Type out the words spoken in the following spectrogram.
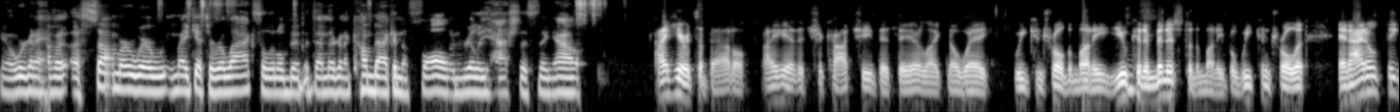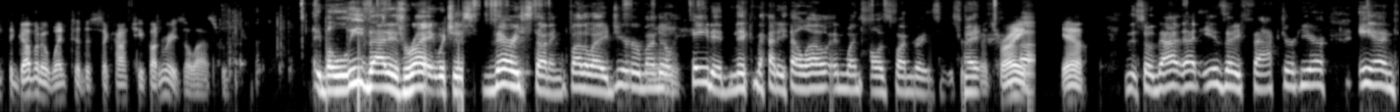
you know, we're going to have a, a, summer where we might get to relax a little bit, but then they're going to come back in the fall and really hash this thing out. I hear it's a battle. I hear that Shekarchi that they're like, no way, we control the money. You can administer the money, but we control it. And I don't think the governor went to the Shekarchi fundraiser last week. I believe that is right, which is very stunning. By the way, Gina Raimondo mm. hated Nick Mattiello and went to all his fundraisers, right? That's right. Uh, yeah. So that that is a factor here. And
